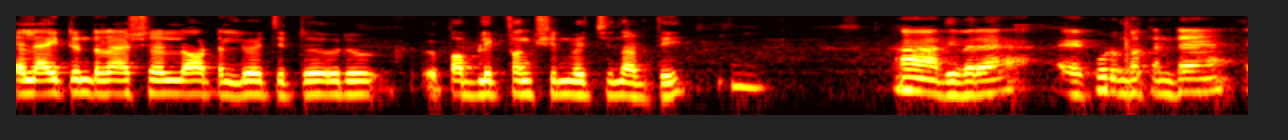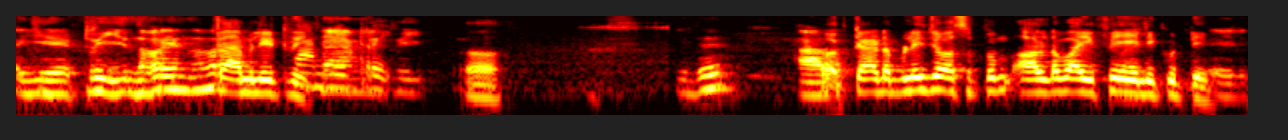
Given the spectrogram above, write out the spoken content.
എലൈറ്റ് ഇന്റർനാഷണൽ ഹോട്ടലിൽ വെച്ചിട്ട് ഒരു പബ്ലിക് ഫംഗ്ഷൻ വെച്ച് നടത്തി. ആ അതിവരെ കുടുംബത്തിന്റെ ഈ ട്രീ എന്ന് പറയുന്നത് ഫാമിലി ട്രീ ഫാമിലി ട്രീ ഇത് കെ ഡബ്ല്യു ജോസഫും ആളുടെ വൈഫ് ഏലിക്കുട്ടി. ഏലി.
